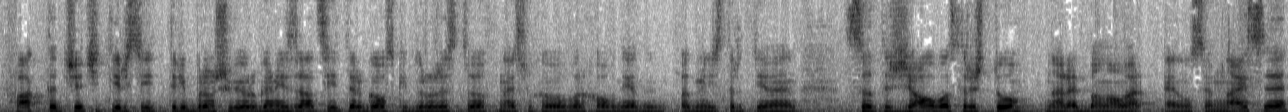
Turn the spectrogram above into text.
факта, че 43 браншови организации и търговски дружества внесоха във Върховния административен съд жалба срещу наредба номер N18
